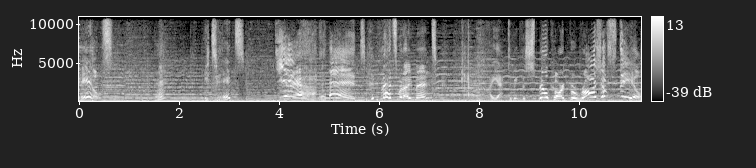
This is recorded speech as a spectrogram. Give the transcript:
Tails? Huh? It's heads? Yeah! Heads! That's what I meant! I activate the spell card Barrage of Steel!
